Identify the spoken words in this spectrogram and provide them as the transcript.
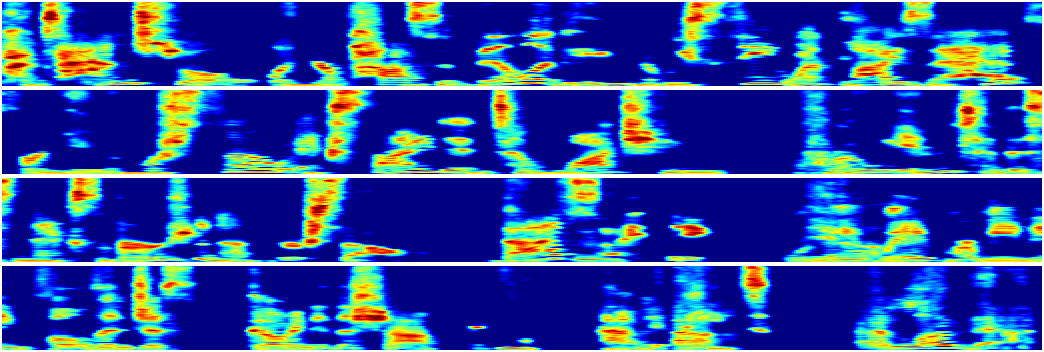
potential and your possibility. You know, we see what lies ahead for you. And we're so excited to watch you grow into this next version of yourself. That's, Mhm. I think, would Yeah. be way more meaningful than just going to the shopping, having Yeah. pizza. I love that.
